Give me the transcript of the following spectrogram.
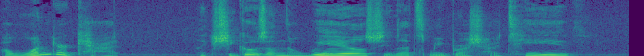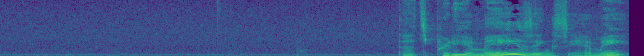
a wonder cat. Like she goes on the wheel, she lets me brush her teeth. That's pretty amazing, Sammy.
